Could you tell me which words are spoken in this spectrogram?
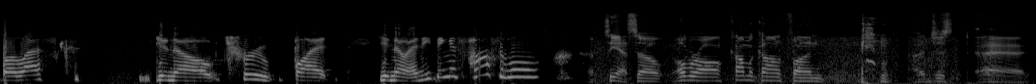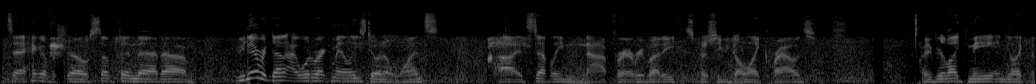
burlesque, you know, troupe, but, you know, anything is possible. So, yeah, so overall, Comic Con fun. I just, uh, it's a heck of a show. Something that, um, if you've never done it, I would recommend at least doing it once. Uh, it's definitely not for everybody, especially if you don't like crowds. If you're like me and you like the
